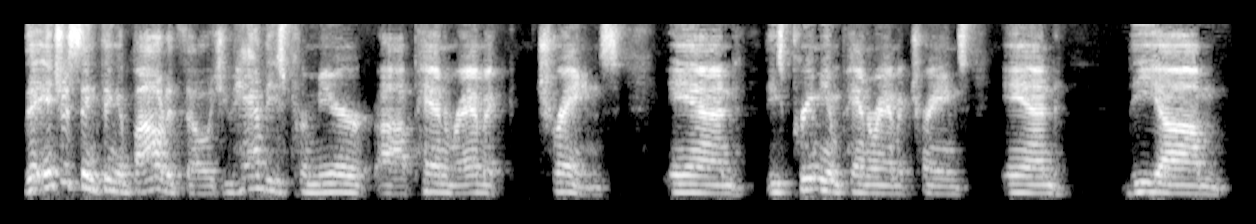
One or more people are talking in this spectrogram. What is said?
the interesting thing about it though is you have these premier uh, panoramic trains and these premium panoramic trains and the um,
